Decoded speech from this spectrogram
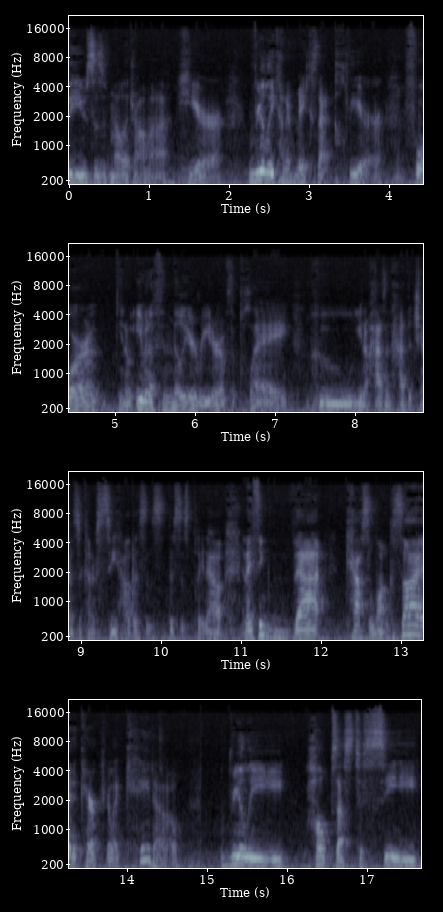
the uses of melodrama here really kind of makes that clear for you know even a familiar reader of the play who you know hasn't had the chance to kind of see how this is this is played out. And i think that cast alongside a character like cato really helps us to see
